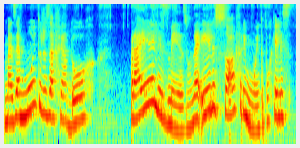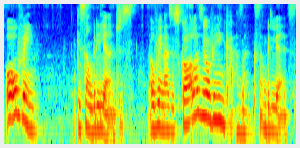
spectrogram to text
mas é muito desafiador para eles mesmos, né? E eles sofrem muito porque eles ouvem que são brilhantes, ouvem nas escolas e ouvem em casa que são brilhantes.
